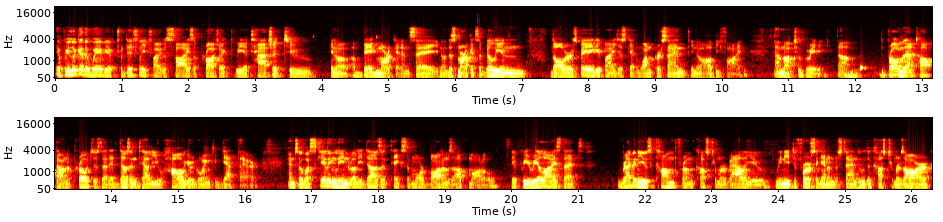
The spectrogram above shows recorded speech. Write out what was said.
if we look at the way we have traditionally tried to size a project, we attach it to you know a big market and say you know this market's a billion dollars big. If I just get one percent, you know I'll be fine. I'm not too greedy. Um, the problem with that top-down approach is that it doesn't tell you how you're going to get there. And so what scaling lean really does, it takes a more bottoms-up model. If we realize that revenues come from customer value, we need to first again understand who the customers are,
